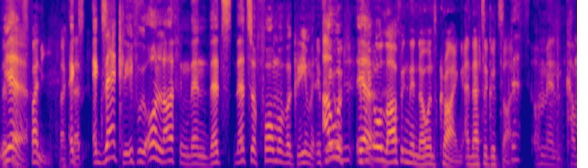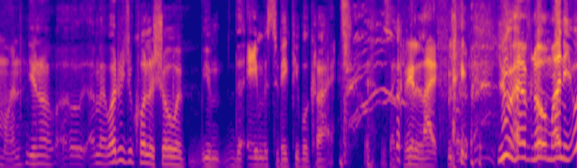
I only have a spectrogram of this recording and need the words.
That Yeah. that's funny. Like Ex- that. exactly. If we're all laughing, then that's that's a form of agreement. If, I we, would. if yeah. we're all laughing, then no one's crying, and that's a good sign. That's, oh man, come on! You know, uh, I mean, what would you call a show where you, the aim is to make people cry? it's like real life. Like you have no money.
